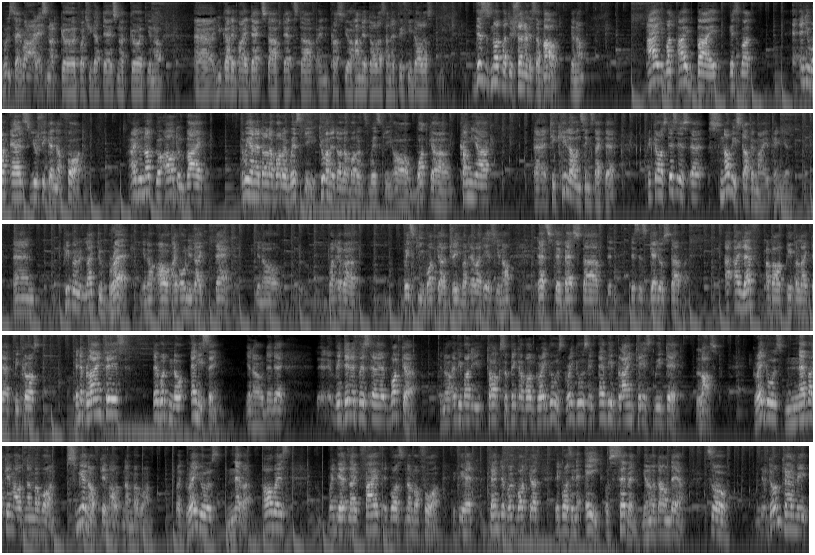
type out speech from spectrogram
who say, well, that's not good, what you got there is not good, you know. uh, you gotta buy that stuff, that stuff, and it costs you $100, $150. This is not what this channel is about, you know. I What I buy is what anyone else usually can afford. I do not go out and buy $300 bottle whiskey, $200 bottles whiskey, or vodka, cognac, uh, tequila and things like that. Because this is uh, snobby stuff in my opinion. And people like to brag, you know, oh, I only like that, you know, whatever whiskey, vodka, drink, whatever it is, you know, that's the best stuff, this is ghetto stuff. I, I laugh about people like that because in a blind taste, they wouldn't know anything. You know, they, they, we did it with uh, vodka. You know, everybody talks so big about Grey Goose. Grey Goose in every blind taste we did, lost. Grey Goose never came out number one. Smirnoff came out number one. But Grey Goose, never. Always, when we had like five, it was number four. If we had 10 different vodkas, it was in eight or seven, you know, down there. So don't tell me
